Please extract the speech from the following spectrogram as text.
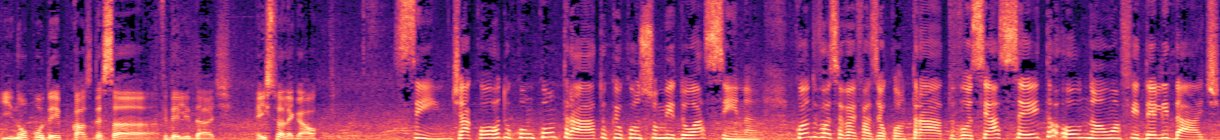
e não poder por causa dessa fidelidade. É isso é legal? Sim, de acordo com o contrato que o consumidor assina. Quando você vai fazer o contrato, você aceita ou não a fidelidade.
